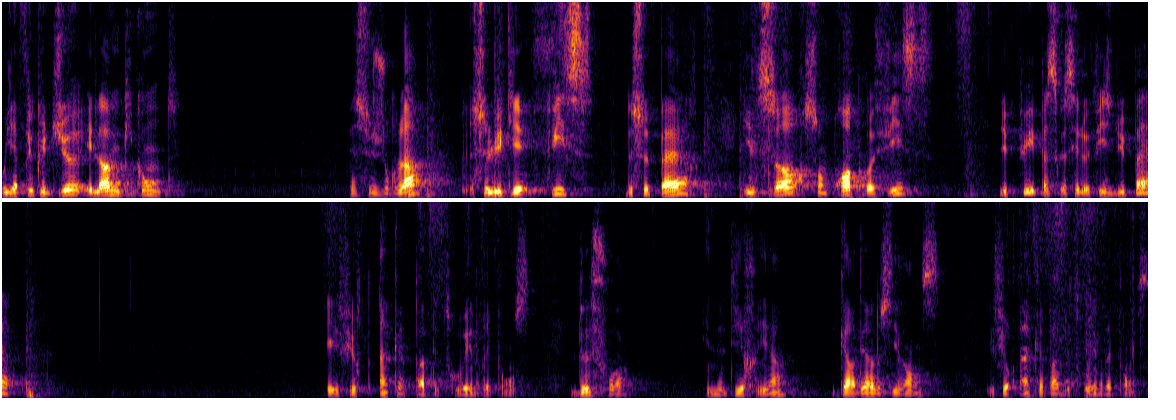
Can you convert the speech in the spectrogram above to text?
où il n'y a plus que Dieu et l'homme qui comptent. Et ce jour-là, celui qui est fils de ce Père, il sort son propre fils du puits, parce que c'est le fils du Père. Et ils furent incapables de trouver une réponse. Deux fois, ils ne dirent rien, gardèrent le silence, ils furent incapables de trouver une réponse.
